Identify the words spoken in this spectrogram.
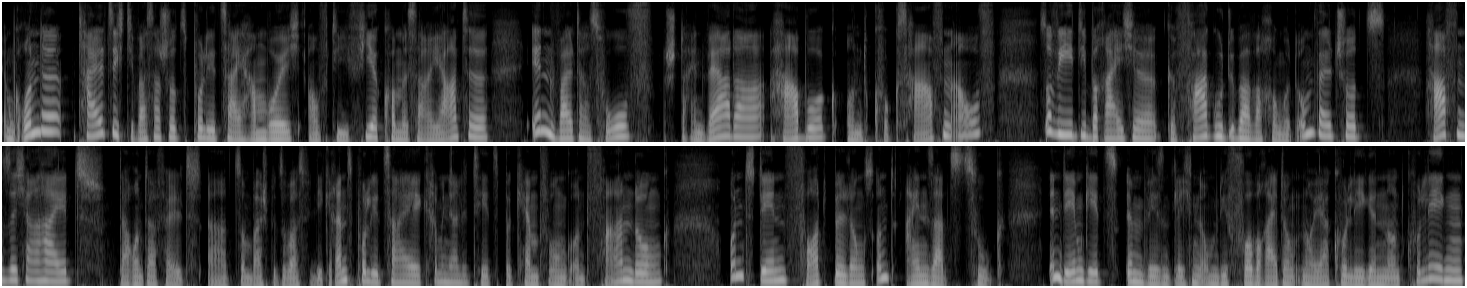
Im Grunde teilt sich die Wasserschutzpolizei Hamburg auf die vier Kommissariate in Waltershof, Steinwerder, Harburg und Cuxhaven auf, sowie die Bereiche Gefahrgutüberwachung und Umweltschutz, Hafensicherheit, darunter fällt äh, zum Beispiel sowas wie die Grenzpolizei, Kriminalitätsbekämpfung und Fahndung und den Fortbildungs- und Einsatzzug. In dem geht es im Wesentlichen um die Vorbereitung neuer Kolleginnen und Kollegen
